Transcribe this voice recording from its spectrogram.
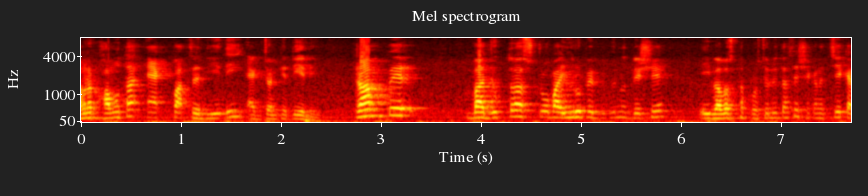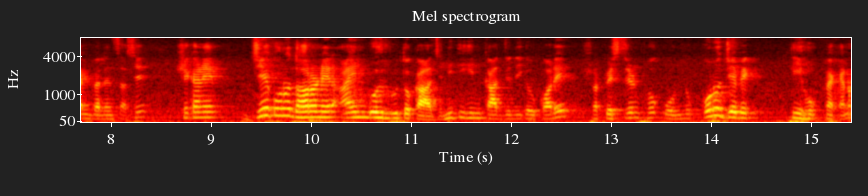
আমরা ক্ষমতা এক পাত্রে দিয়ে দিই, একজনকে দিয়ে দিই। ট্রাম্পের বা যুক্তরাষ্ট্র বা ইউরোপের বিভিন্ন দেশে এই ব্যবস্থা প্রচলিত আছে, সেখানে চেক অ্যান্ড ব্যালেন্স আছে। সেখানে যে কোনো ধরনের আইন বহির্ভূত কাজ, নীতিহীন কাজ যদি কেউ করে সেটা প্রেসিডেন্ট হোক, অন্য কোনো যে ব্যক্তি হোক না কেন,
